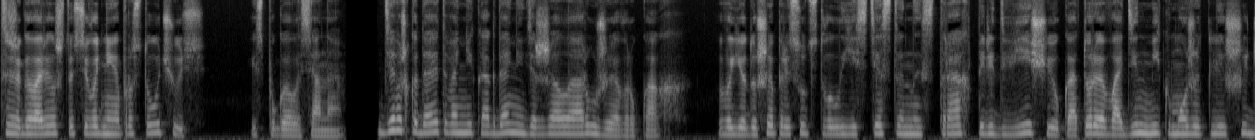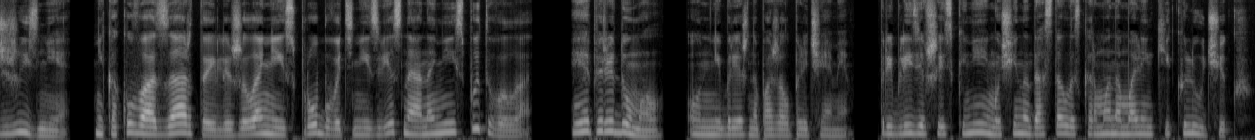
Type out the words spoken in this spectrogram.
Ты же говорил, что сегодня я просто учусь», — испугалась она. Девушка до этого никогда не держала оружие в руках. В ее душе присутствовал естественный страх перед вещью, которая в один миг может лишить жизни. Никакого азарта или желания испробовать неизвестное она не испытывала. «Я передумал», — он небрежно пожал плечами. Приблизившись к ней, мужчина достал из кармана маленький ключик,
